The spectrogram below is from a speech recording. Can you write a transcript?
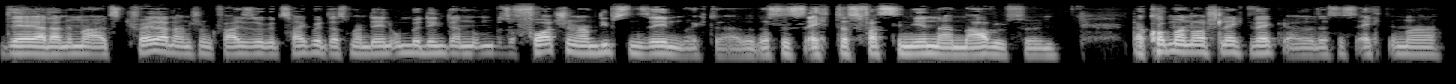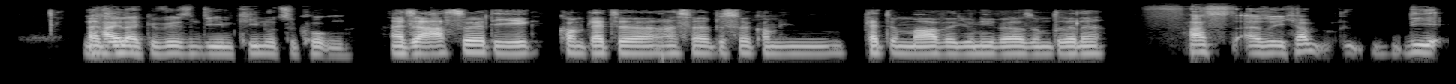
der ja dann immer als Trailer dann schon quasi so gezeigt wird, dass man den unbedingt dann sofort schon am liebsten sehen möchte. Also das ist echt das Faszinierende an Marvel-Filmen. Da kommt man auch schlecht weg. Also das ist echt immer ein also, Highlight gewesen, die im Kino zu gucken. Also hast du die komplette, hast du bist du komplett im Marvel-Universum drinne? Fast. Also ich habe die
